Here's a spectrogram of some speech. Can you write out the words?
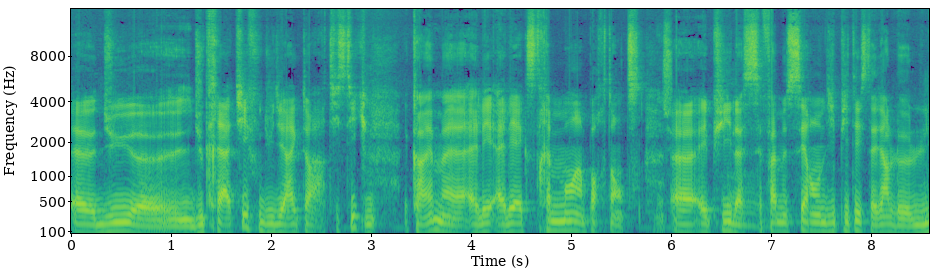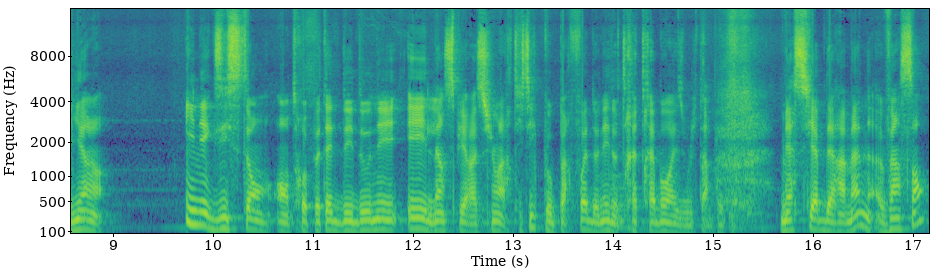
euh, du, euh, du, créatif ou du directeur artistique, mm. quand même, elle est, elle est extrêmement importante. et puis, la fameuse sérendipité, c'est-à-dire le lien inexistant entre peut-être des données et l'inspiration artistique peut parfois donner de très très bons résultats. Merci Abderrahman. Vincent?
